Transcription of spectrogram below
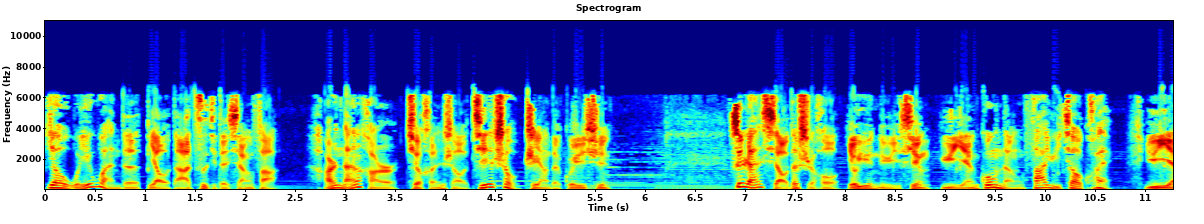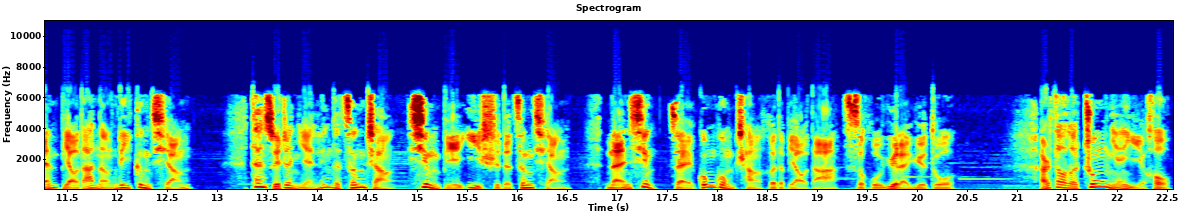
要委婉的表达自己的想法，而男孩却很少接受这样的规训。虽然小的时候，由于女性语言功能发育较快，语言表达能力更强，但随着年龄的增长，性别意识的增强，男性在公共场合的表达似乎越来越多。而到了中年以后，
